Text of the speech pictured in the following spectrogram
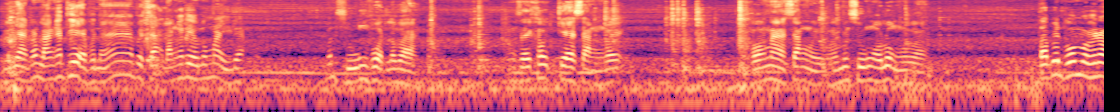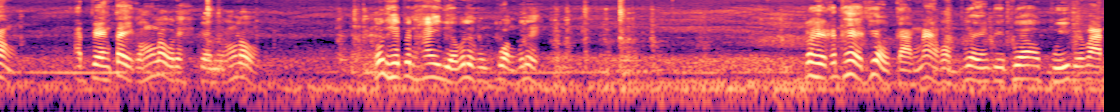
ไม่อยากน้ำหลังคันเทพนนะ ไปสะหลังคันเทพลงมาอีกแล้วมันสูงโพดแล้วว่าต้องใส่เขาแกสั่งไว้ ของหน้าสั่งไว้ให้มันสูงเอาลงมาว่าถ้าเป็นผมบ่พี่น้องอัดแปลงไต้กับของเราเลยแปลงของเราเราเห็นเป็นไฮเดียวไปเลยกวงไปเลยเราเห็นกันแท้เที่ยวกลางหน้าพร้อมเพื่ออย่างตีเพื่อเอาปุ๋ยไปวัน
